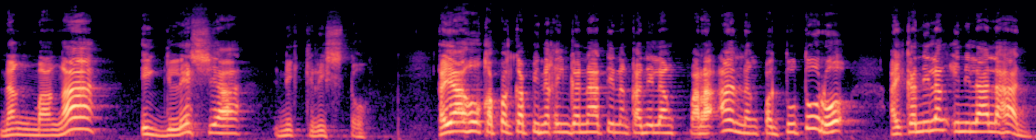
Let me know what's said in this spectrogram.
ng mga iglesia ni Kristo. Kaya ho kapag ka pinakinggan natin ang kanilang paraan ng pagtuturo, ay kanilang inilalahad.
